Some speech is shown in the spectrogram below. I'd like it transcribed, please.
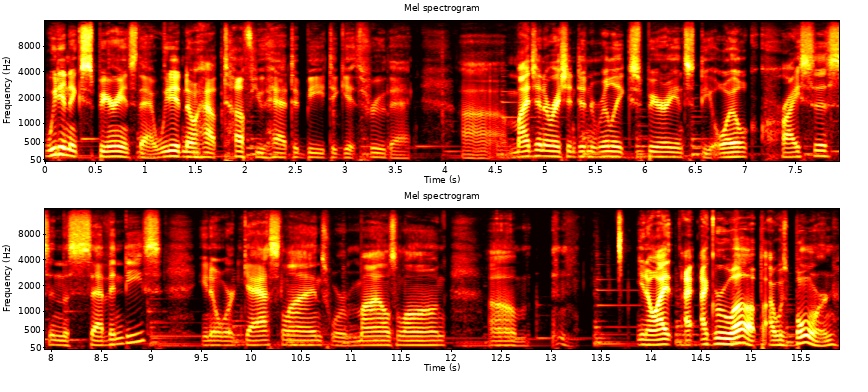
we didn't experience that. We didn't know how tough you had to be to get through that. Uh, my generation didn't really experience the oil crisis in the 70s, you know, where gas lines were miles long. Um, you know, I, I, I, grew up, I was born,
